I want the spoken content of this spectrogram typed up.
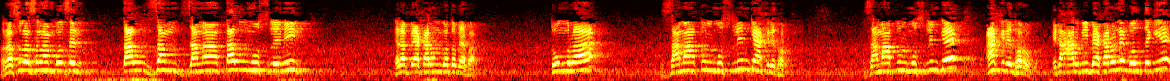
রাসুল্লাহ সাল্লাম বলছেন, তালজাম জামা তাল মুসলিমিন। এরা ব্যাকরণগত ব্যাপার। তোমরা জামাতুল মুসলিমকে আঁকড়ে ধরো। জামাতুল মুসলিমকে আঁকড়ে ধরো। এটা আরবি ব্যাকরণে বলতে গিয়ে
